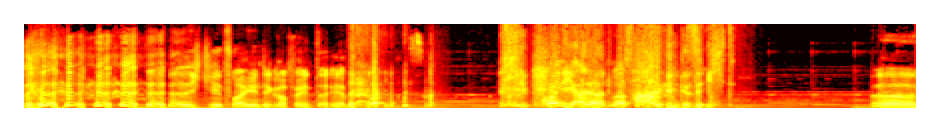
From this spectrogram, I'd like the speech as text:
ich gehe der Gruppe hinterher. Freu dich, Alter, du hast Haare im Gesicht. äh,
